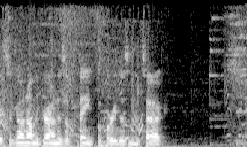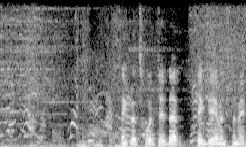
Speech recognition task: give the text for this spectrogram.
Okay, so going on the ground is a feint before he does an attack. I think that's what did that big damage to me.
